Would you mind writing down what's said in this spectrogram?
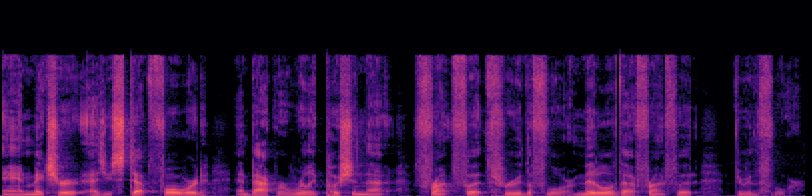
And make sure as you step forward and back, we're really pushing that front foot through the floor, middle of that front foot through the floor.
